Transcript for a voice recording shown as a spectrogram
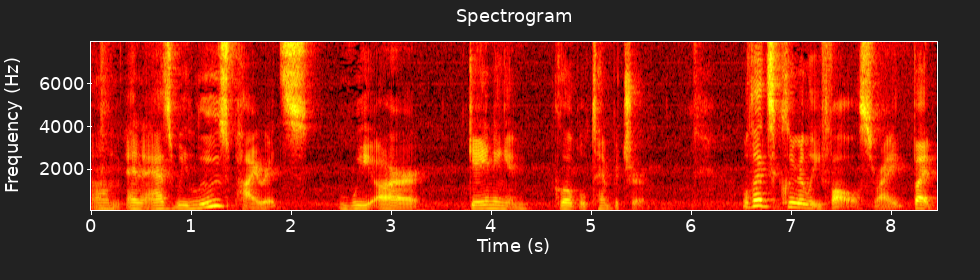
Um, and as we lose pirates, we are gaining in global temperature. Well, that's clearly false, right? But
